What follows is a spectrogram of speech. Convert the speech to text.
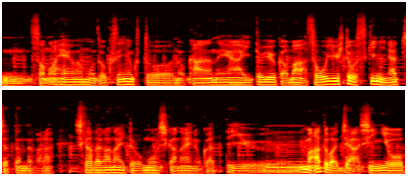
うん、その辺はもう独占欲との兼ね合いというか、まあそういう人を好きになっちゃったんだから仕方がないと思うしかないのかっていう。うんまああとはじゃあ信用、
